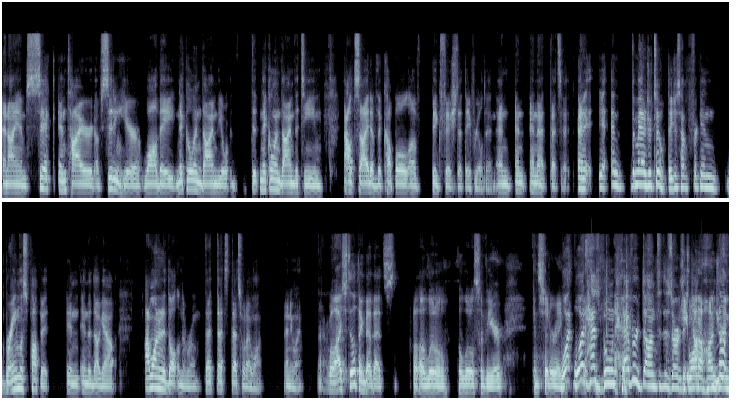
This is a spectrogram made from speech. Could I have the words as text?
and I am sick and tired of sitting here while they nickel and dime the nickel and dime the team outside of the couple of big fish that they've reeled in, and and and that that's it. And it, yeah, and the manager too. They just have a freaking brainless puppet in in the dugout. I want an adult in the room. That that's that's what I want. Anyway. Well, I still think that that's a, a little a little severe considering what what has Boone ever done to deserve this? He won 103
